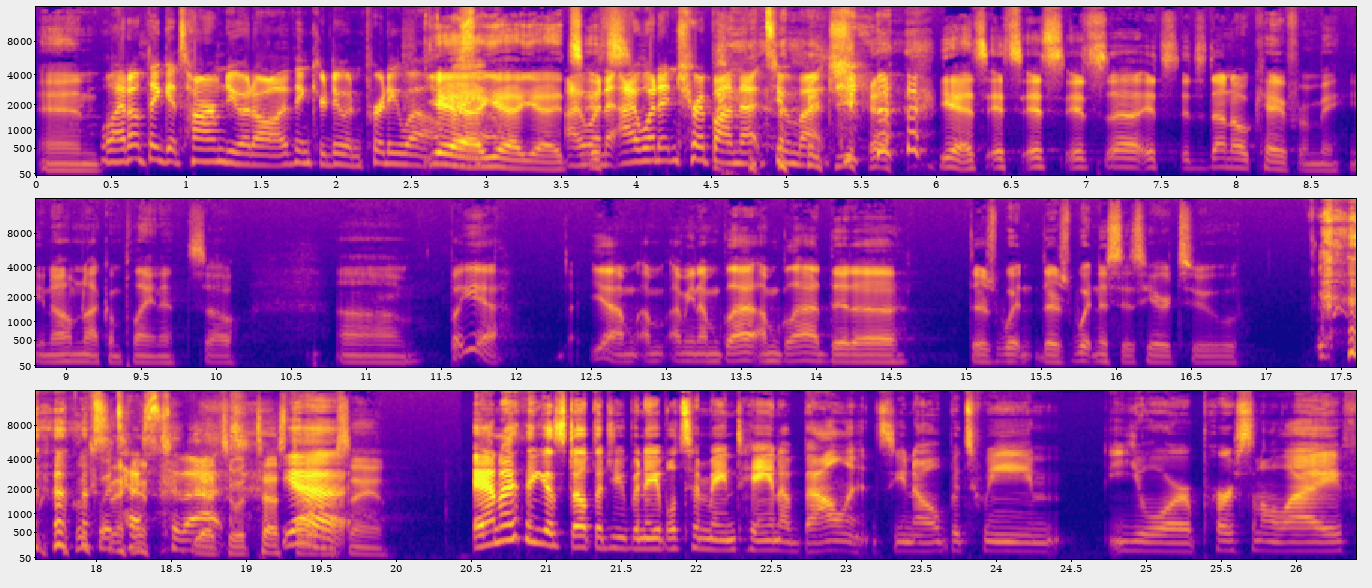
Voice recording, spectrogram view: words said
and Well, I don't think it's harmed you at all. I think you're doing pretty well. yeah, So yeah, yeah. I wouldn't. I wouldn't trip on that too much. yeah, yeah. It's it's it's it's uh it's it's done okay for me. You know, I'm not complaining. So, um, but yeah, yeah. I'm, I'm I mean, I'm glad I'm glad that uh there's wit- there's witnesses here to to attest to that. yeah to attest to what I'm saying. And I think it's dope that you've been able to maintain a balance, you know, between your personal life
